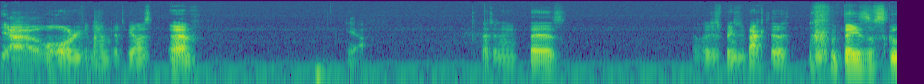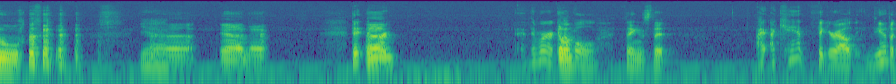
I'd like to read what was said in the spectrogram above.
yeah, or, or even younger, to be honest. Um, yeah I don't know. There's. It just brings me back to days of school. yeah Uh, yeah, no. There, there were Um, there were a go on. couple things that I, I can't figure out. You know the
